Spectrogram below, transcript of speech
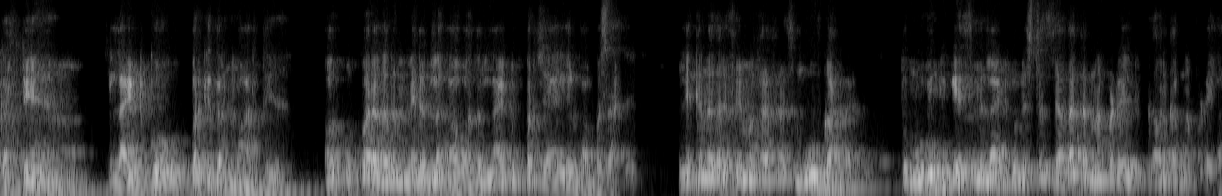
करते हैं, लाइट को ऊपर की तरफ़ मारते हैं। और ऊपर अगर मिरर लगा हुआ तो लाइट ऊपर जाएगी और वापस आ जाएगी। लेकिन अगर फ्रेम ऑफ़ रेफरेंस मूव कर रहा है तो मूविंग के केस में लाइट को डिस्टेंस ज़्यादा करना पड़ेगा कवर करना पड़ेगा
